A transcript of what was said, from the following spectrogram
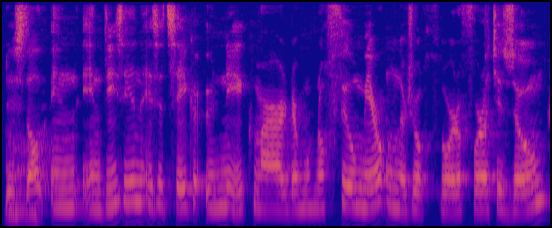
Dus Oh. dat in, in die zin is het zeker uniek, maar er moet nog veel meer onderzocht worden voordat je zo'n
